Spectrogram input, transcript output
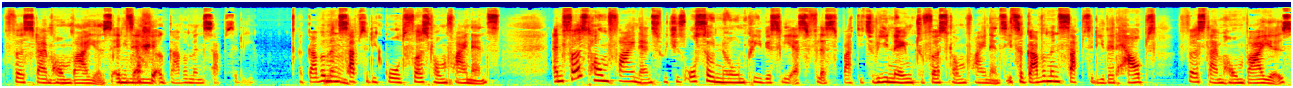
first time home buyers, and it's mm. actually a government subsidy. A government mm. subsidy called First Home Finance. And First Home Finance, which is also known previously as FLISP, but it's renamed to First Home Finance, it's a government subsidy that helps first time home buyers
